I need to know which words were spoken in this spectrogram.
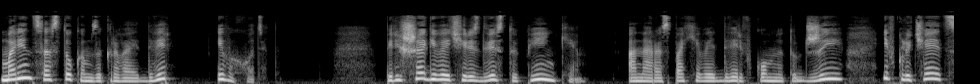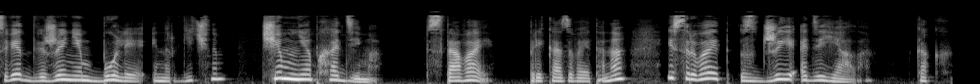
Марин со стуком закрывает дверь и выходит. Перешагивая через две ступеньки, она распахивает дверь в комнату Джи и включает свет движением более энергичным, чем необходимо. «Вставай!» приказывает она и срывает с Джи одеяло, как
